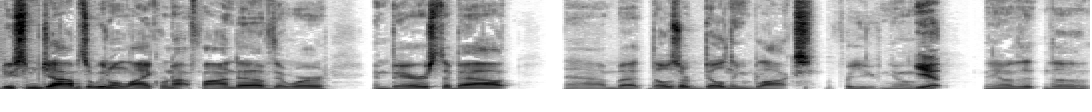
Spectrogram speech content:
do some jobs that we don't like, we're not fond of, that we're embarrassed about. Uh, but those are building blocks for you. You know, Yep. you know the, the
